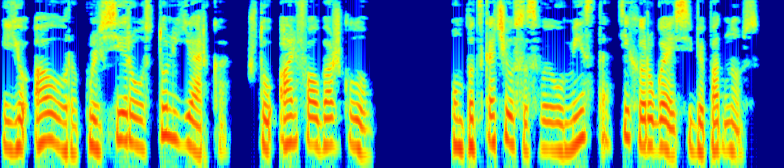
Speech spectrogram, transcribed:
Ее аура пульсировала столь ярко, что Альфа обожгло, он подскочил со своего места, тихо ругая себе под нос,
